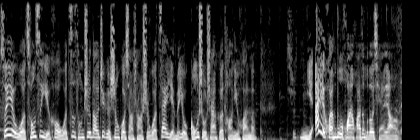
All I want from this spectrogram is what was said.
所以我从此以后，我自从知道这个生活小常识，我再也没有拱手山河讨你欢了。你爱还不还，花这么多钱呀？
